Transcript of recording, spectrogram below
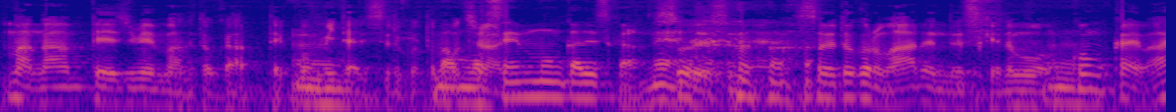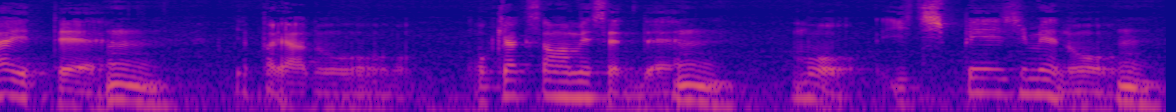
まあ、何ページ目までとかってこううん。見たりすることまあ、もちろん、もう専門家ですからね。そうですね。そういうところもあるんですけども、うん。今回はあえて、うん。やっぱりあのお客様目線で、うん。もう1ページ目の、うん。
